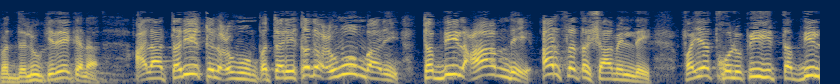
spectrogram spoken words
بدلو کې دی کنه على طريق العموم په طریقه د عموم باندې تبديل عام دی ارثه شامل دی فيدخل فيه التبديل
